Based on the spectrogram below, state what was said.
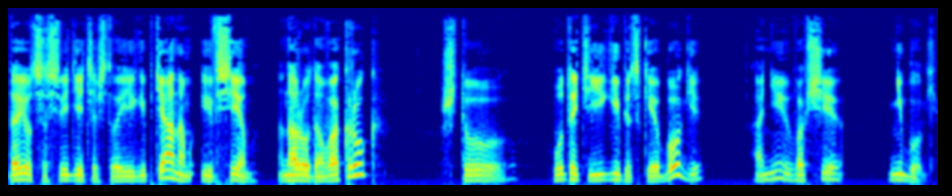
дается свидетельство египтянам и всем народам вокруг, что вот эти египетские боги, они вообще не боги.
